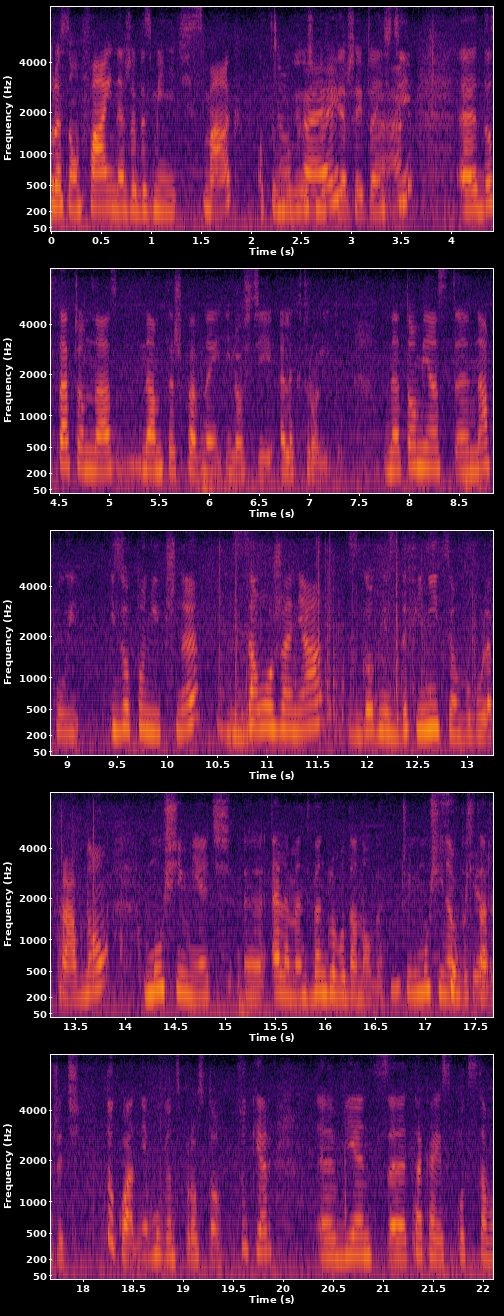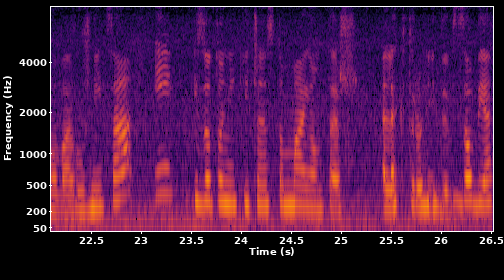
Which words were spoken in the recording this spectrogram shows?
które są fajne, żeby zmienić smak, o tym Okej, mówiłyśmy w pierwszej tak. części, e, dostarczą nas, nam też pewnej ilości elektrolitów. Natomiast e, napój izotoniczny z założenia, zgodnie z definicją w ogóle prawną, musi mieć e, element węglowodanowy, czyli musi nam Cukier. dostarczyć, dokładnie mówiąc prosto, cukier, więc taka jest podstawowa różnica i izotoniki często mają też elektrolity w sobie,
